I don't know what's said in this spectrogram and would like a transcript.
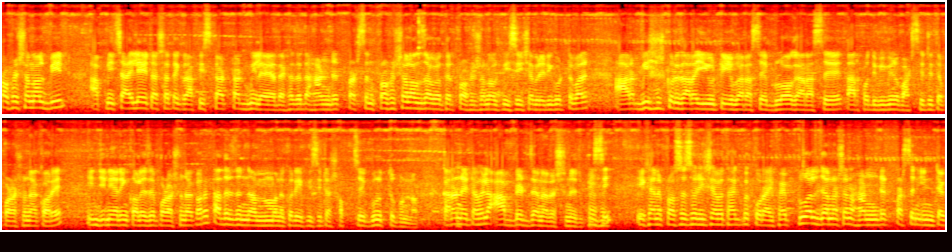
প্রফেশনাল বিল্ড আপনি চাইলে এটার সাথে গ্রাফিক্স কার্ড টার্ড মিলাইয়া দেখা হান্ড্রেড পার্সেন্ট প্রফেশনাল জগতের প্রফেশনাল পিসি হিসাবে রেডি করতে পারে। আর বিশেষ করে যারা ইউটিউবার আছে ব্লগার আছে তারপরে বিভিন্ন ভার্সিটিতে পড়াশোনা করে ইঞ্জিনিয়ারিং কলেজে পড়াশোনা করে তাদের জন্য আমি মনে করি এই পিসিটা সবচেয়ে গুরুত্বপূর্ণ। কারণ এটা হলো আপডেট জেনারেশনের পিসি এখানে প্রসেসর হিসাবে থাকবে core i five twelve generation hundred percent Intel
